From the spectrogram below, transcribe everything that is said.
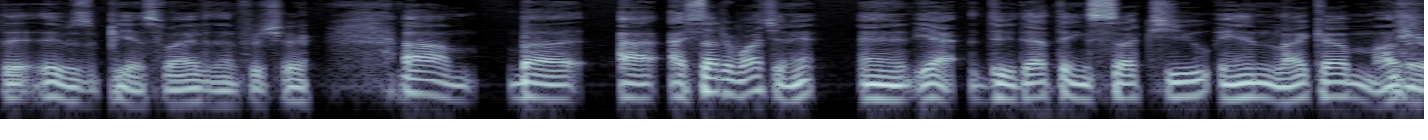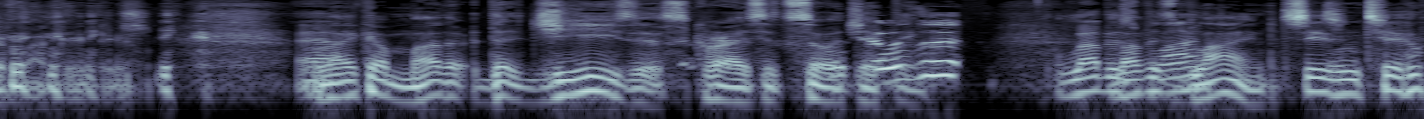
it was a PS5 then for sure. Um, but I, I started watching it, and yeah, dude, that thing sucks you in like a motherfucker, dude. Like a mother. The, Jesus Christ, it's so What show is addicting. It? Love is, Love is blind, Blind. Season two.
